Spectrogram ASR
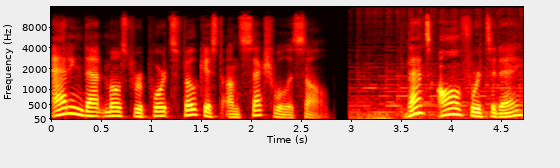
adding that most reports focused on sexual assault. That's all for today.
